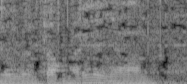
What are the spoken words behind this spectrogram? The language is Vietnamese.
lượng bên trong đấy cho nha anh?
